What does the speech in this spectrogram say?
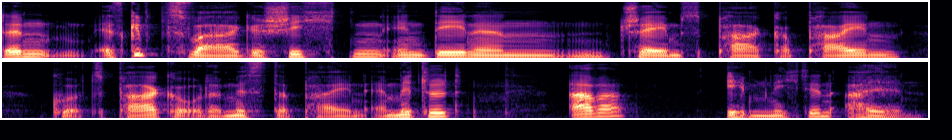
Denn es gibt zwar Geschichten, in denen James Parker Pine, kurz Parker oder Mr. Pine, ermittelt, aber eben nicht in allen.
